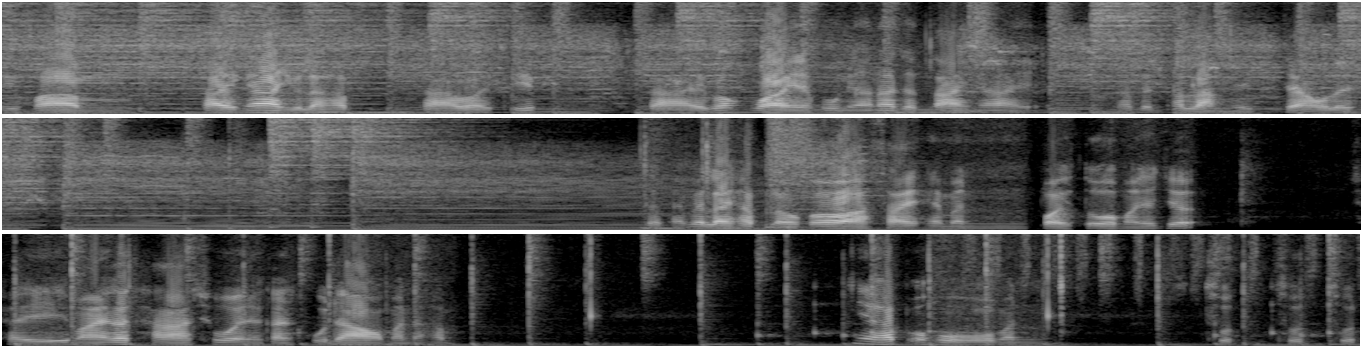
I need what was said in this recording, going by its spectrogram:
มีความตายง่ายอยู่แล้วครับ สายไวพริบสายว่องไวเนี่ยพวกนี้น่าจะตายง่าย ถ้าเป็นพลังนี่แจ๋วเลย แต่ไม่เป็นไรครับ เราก็อาศัยให้มันปล่อยตัวมาเยอะๆ ใช้ไม้กระทาช่วยในการคูลดาวมันนะครับ เนี่ยครับ โอ้โห มันสุดสุดสุด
